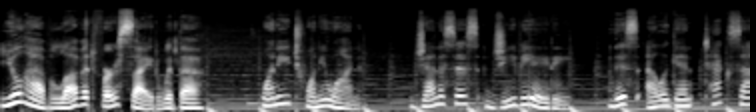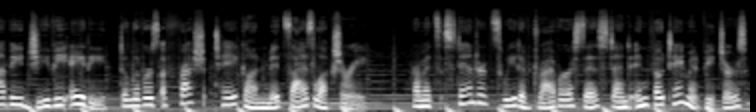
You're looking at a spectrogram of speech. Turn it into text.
You'll have love at first sight with the 2021 Genesis GV80. This elegant, tech-savvy GV80 delivers a fresh take on midsize luxury. From its standard suite of driver assist and infotainment features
